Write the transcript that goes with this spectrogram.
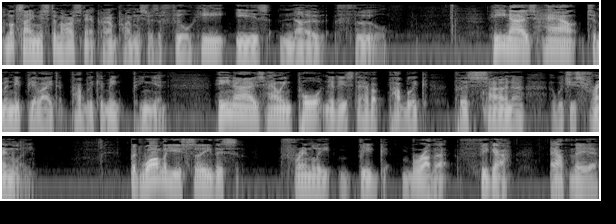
I'm not saying Mr. Morrison, our current Prime Minister, is a fool. He is no fool. He knows how to manipulate public opinion. He knows how important it is to have a public persona which is friendly. But while you see this friendly big brother figure out there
